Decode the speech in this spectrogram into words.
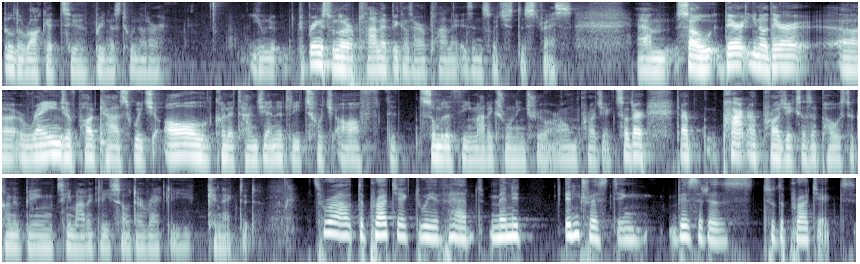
build a rocket to bring us to another uni- to bring us to another planet because our planet is in such distress. Um, so there, you know, there a range of podcasts which all kind of tangentially touch off the, some of the thematics running through our own project. So they're they're partner projects as opposed to kind of being thematically so directly connected. Throughout the project, we have had many interesting visitors to the project,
